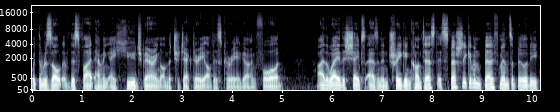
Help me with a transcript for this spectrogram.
with the result of this fight having a huge bearing on the trajectory of his career going forward. Either way, this shapes as an intriguing contest, especially given both men's ability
